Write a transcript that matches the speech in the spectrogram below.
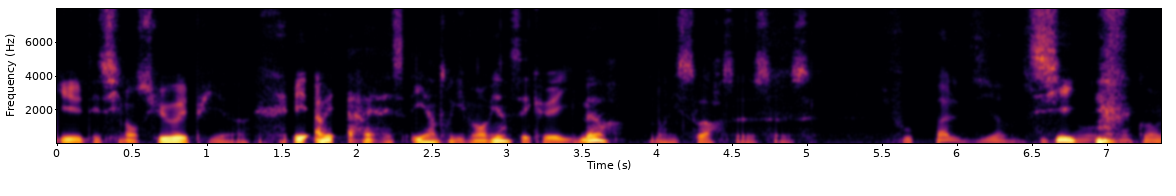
il était silencieux et puis euh, et ah oui, ah il y a un truc qui me revient c'est qu'il meurt dans l'histoire ce- ce- ce- Il faut pas le dire. Si. fois,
